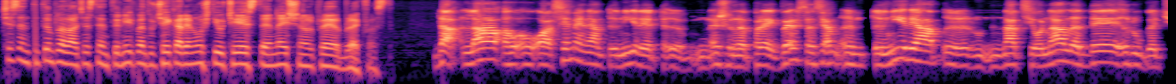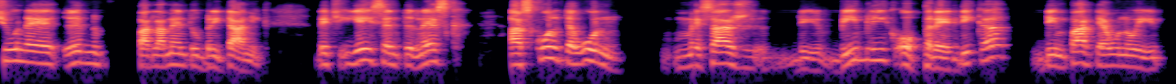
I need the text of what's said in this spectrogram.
ce se întâmplă la aceste întâlniri pentru cei care nu știu ce este National Prayer Breakfast? Da, la o, o asemenea întâlnire, National Prayer Breakfast înseamnă întâlnirea națională de rugăciune în Parlamentul Britanic. Deci ei se întâlnesc, ascultă un mesaj biblic, o predică din partea unui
